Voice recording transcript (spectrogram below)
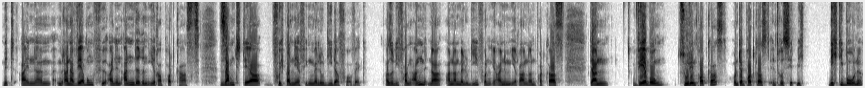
mit, einem, mit einer Werbung für einen anderen ihrer Podcasts, samt der furchtbar nervigen Melodie davor weg. Also die fangen an mit einer anderen Melodie von einem ihrer anderen Podcasts, dann Werbung zu dem Podcast und der Podcast interessiert mich nicht die Bohne.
